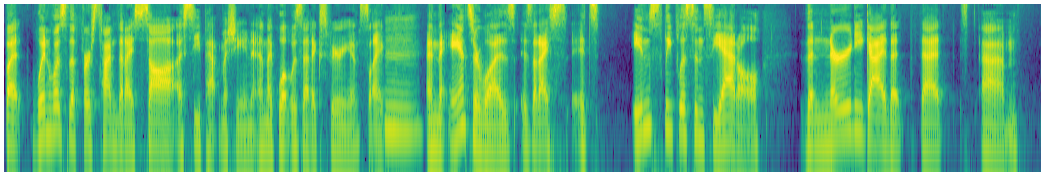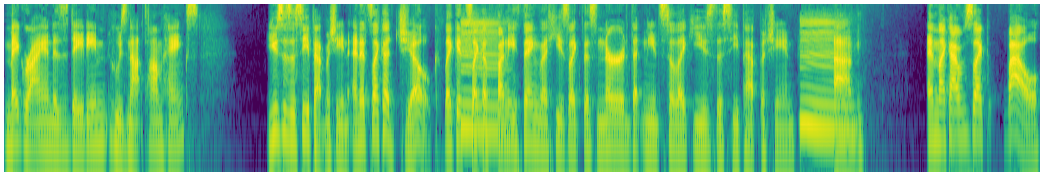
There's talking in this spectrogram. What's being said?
but when was the first time that I saw a CPAP machine and like what was that experience like? And the answer was is that I it's in Sleepless in Seattle, the nerdy guy that that um, Meg Ryan is dating, who's not Tom Hanks, uses a CPAP machine, and it's like a joke. Like it's like a funny thing that he's like this nerd that needs to like use the CPAP machine. Um, and like I was like, wow,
